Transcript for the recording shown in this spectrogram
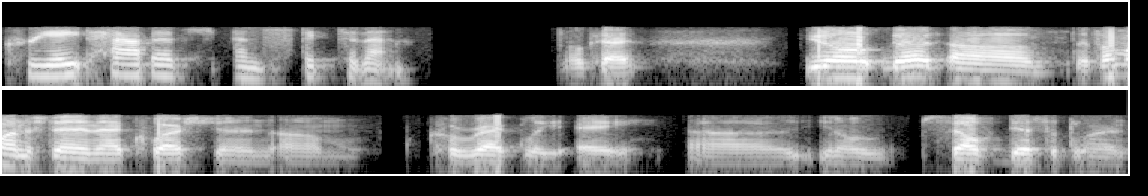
create habits, and stick to them. Okay. You know that um, if I'm understanding that question um, correctly, a uh, you know self discipline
